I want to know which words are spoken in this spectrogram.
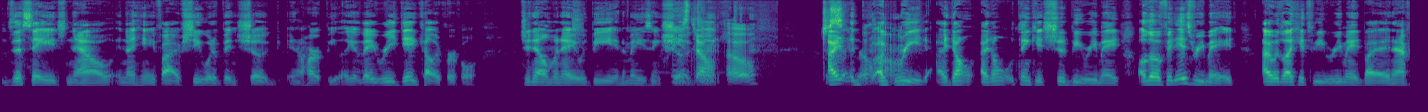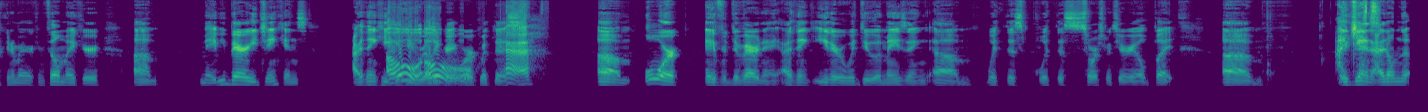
this age now in 1985, she would have been Shug in a heartbeat. Like if they redid Color Purple, Janelle Monáe would be an amazing Shug. please don't Like, though. Just I leave it alone. agreed. I don't. I don't think it should be remade. Although if it is remade, I would like it to be remade by an African American filmmaker. Um, maybe Barry Jenkins. I think he could do really great work with this. Oh, Yeah. Um, or Ava DuVernay. I think either would do amazing. Um, with this with this source material. But um, I again, just- I don't know.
